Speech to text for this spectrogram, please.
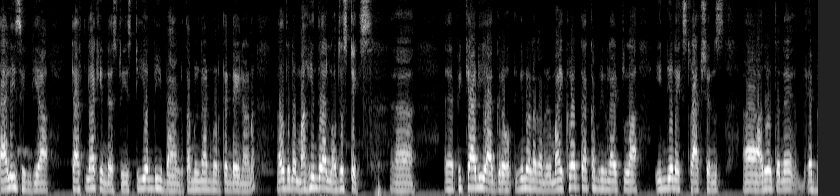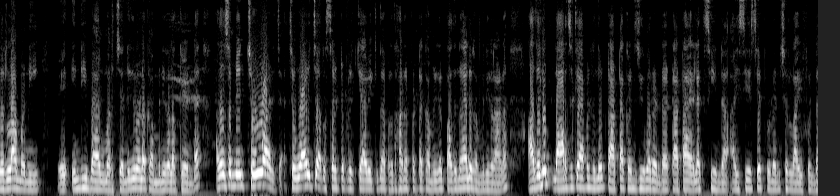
Rallis India ടെഫ്നാക് Industries T M B bank Tamil Nadu മെർക്കൻഡയിലാണ് അതുപോലെ തന്നെ മഹീന്ദ്ര ലോജിസ്റ്റിക്സ് പിക്കാഡി ആഗ്രോ ഇങ്ങനെയുള്ള കമ്പനി മൈക്രോ കമ്പനികളായിട്ടുള്ള ഇന്ത്യൻ എക്സ്ട്രാക്ഷൻസ് അതുപോലെ തന്നെ Birla Money India bank merchant ഇങ്ങനെയുള്ള കമ്പനികളൊക്കെ ഉണ്ട്. അതേസമയം ചൊവ്വാഴ്ച ചൊവ്വാഴ്ച റിസൾട്ട് പ്രഖ്യാപിക്കുന്ന പ്രധാനപ്പെട്ട കമ്പനികൾ പതിനാല് കമ്പനികളാണ്. അതിലും ലാർജ് ക്യാപിൽ നിന്നും ടാറ്റ കൺസ്യൂമർ ഉണ്ട് ടാറ്റ എലക്സി ഉണ്ട് I C I C I Prudential Life ഉണ്ട്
